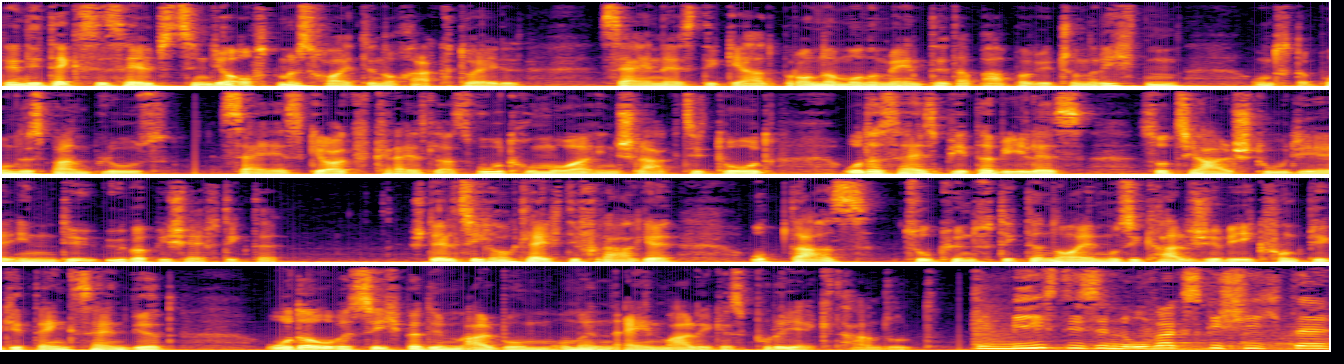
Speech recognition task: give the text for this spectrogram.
denn die Texte selbst sind ja oftmals heute noch aktuell, seien es die Gerhard Bronner Monumente Der Papa wird schon richten und der Bundesbahnblues, sei es Georg Kreislers Wuthumor in Schlag sie tot oder sei es Peter Wehles Sozialstudie in Die Überbeschäftigte. Stellt sich auch gleich die Frage, ob das zukünftig der neue musikalische Weg von Birgit Denk sein wird oder ob es sich bei dem Album um ein einmaliges Projekt handelt. Für mich ist diese Novaks-Geschichte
